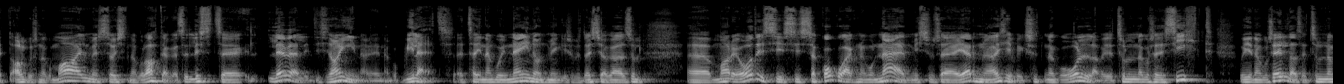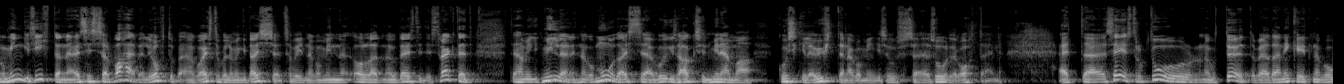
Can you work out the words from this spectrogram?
et alguses nagu maailm ja siis sa ostsid nagu lahti, aga see lihtsalt see leveli disain oli nagu vilets, et sa ei nagu ei näinud mingisuguseid asju, aga sul äh, Mario Odyssey's siis sa kogu aeg nagu näed, mis su see järgmine asi võiks nagu olla või et sul nagu see siht või nagu Zeldas, et sul nagu mingi siht on ja siis seal vahepeal juhtub nagu hästi palju mingeid asju, et sa võid nagu minna, olla nagu täiesti distracted, teha mingit miljonit nagu muud asja, kuigi sa hakkasid minema kuskile ühte nagu mingisugusesse suurde kohta onju et äh, see struktuur nagu töötab ja ta on ikkagi nagu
